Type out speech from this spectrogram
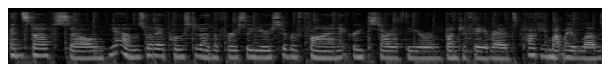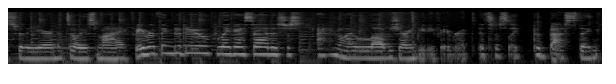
and stuff. So yeah, it was what I posted on the first of the year. Super fun. Great start off the year with a bunch of favorites, talking about my loves for the year. And it's always my favorite thing to do. Like I said, it's just, I don't know, I love sharing beauty favorites. It's just like the best thing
